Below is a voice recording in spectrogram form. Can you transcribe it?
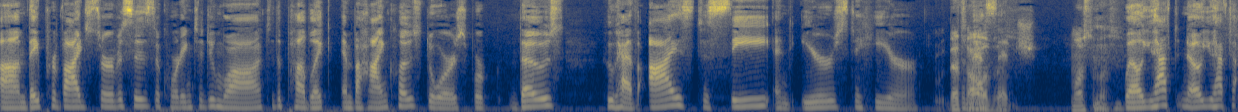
Um, they provide services, according to DeuxMoi, to the public and behind closed doors for those who have eyes to see and ears to hear. That's all of us. Message. Most of us. Well, you have to know. You have to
